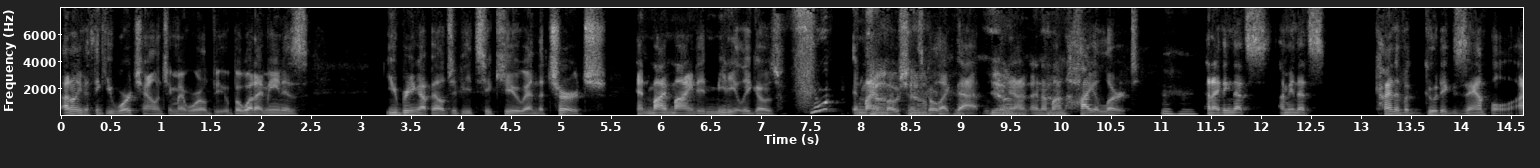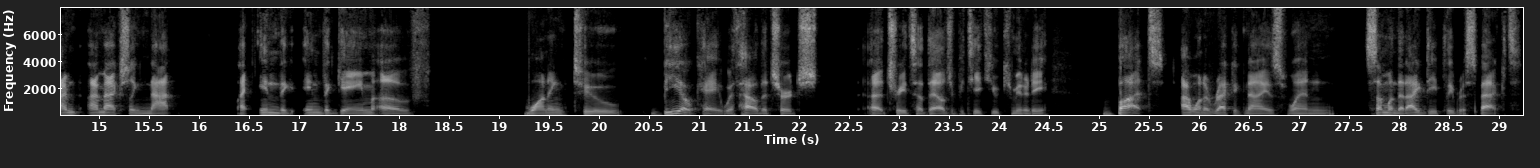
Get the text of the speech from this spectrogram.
I don't even think you were challenging my worldview. But what I mean is, you bring up LGBTQ and the church, and my mind immediately goes, and my yeah, emotions yeah, go like that, yeah, and, and, I'm on high alert. Mm-hmm. And I think that's, I mean, that's kind of a good example. I'm, I'm actually not like in the in the game of wanting to be okay with how the church uh, treats the LGBTQ community, but I want to recognize when someone that I deeply respect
